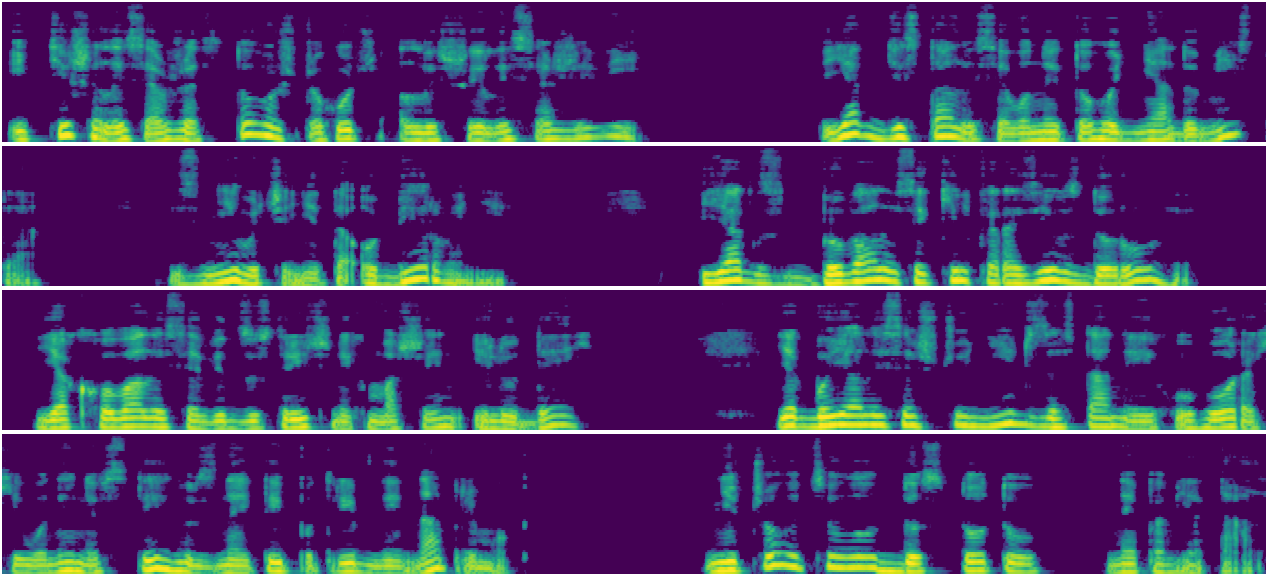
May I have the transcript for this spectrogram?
і тішилися вже з того, що хоч лишилися живі. Як дісталися вони того дня до міста, знівечені та обірвані, як збивалися кілька разів з дороги, як ховалися від зустрічних машин і людей, як боялися, що ніч застане їх у горах і вони не встигнуть знайти потрібний напрямок, нічого цього достоту не пам'ятали.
